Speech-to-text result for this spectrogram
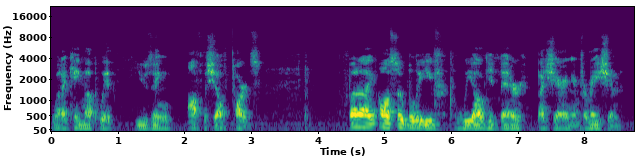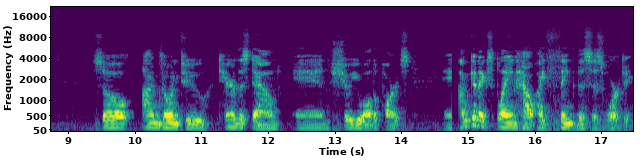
what I came up with using off the shelf parts. But I also believe we all get better by sharing information. So I'm going to tear this down and show you all the parts and I'm going to explain how I think this is working.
